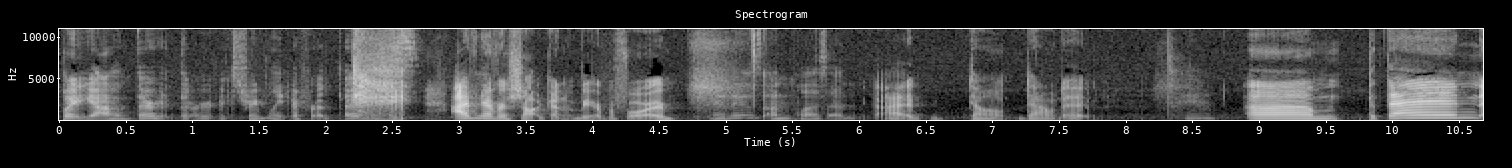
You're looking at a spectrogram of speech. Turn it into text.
But yeah, they're they're extremely different. I've never shotgun a beer before. it is unpleasant. I don't doubt it. Um, but then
